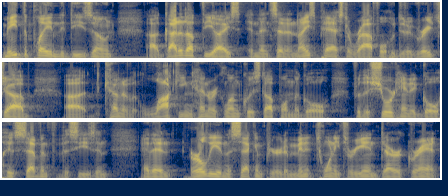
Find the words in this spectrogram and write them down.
made the play in the D zone, uh, got it up the ice, and then sent a nice pass to Raffl, who did a great job uh, kind of locking Henrik Lundqvist up on the goal for the shorthanded goal, his seventh of the season. And then early in the second period, a minute 23 in, Derek Grant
